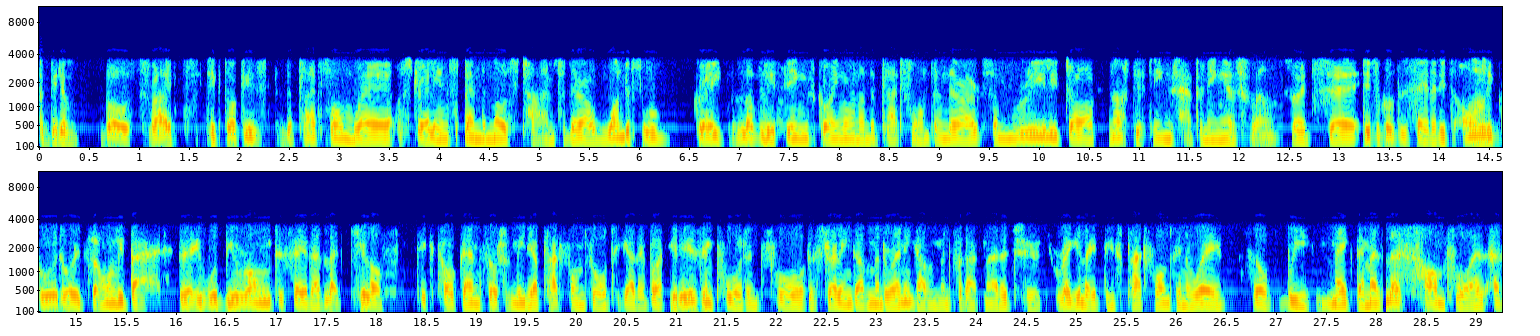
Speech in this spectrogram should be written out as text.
A bit of both, right? TikTok is the platform where Australians spend the most time. So there are wonderful great, lovely things going on on the platforms, and there are some really dark, nasty things happening as well. So it's uh, difficult to say that it's only good or it's only bad. It would be wrong to say that let's kill off TikTok and social media platforms altogether. But it is important for the Australian government or any government for that matter to regulate these platforms in a way so we make them as less harmful as, as,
